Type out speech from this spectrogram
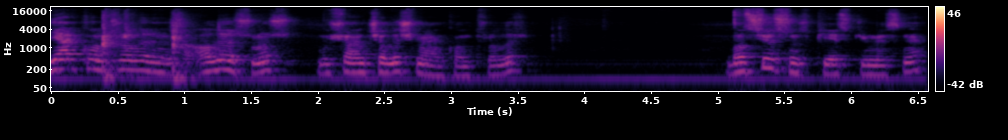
Diğer kontrollerinizi alıyorsunuz. Bu şu an çalışmayan kontroller. Basıyorsunuz PS düğmesine.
